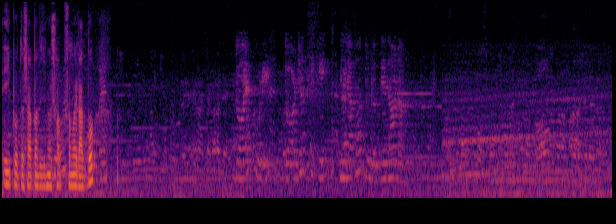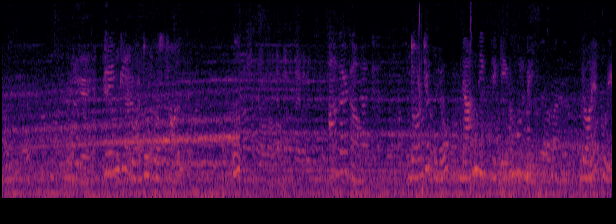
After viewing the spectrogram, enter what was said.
এই প্রত্যাশা আপনাদের জন্য সব সময় রাখব দয়া করে দরজা থেকে নিরাপদ দূরত্বে দাঁড়ান ট্রেনটির গন্তব্যস্থল উ- আগারগাঁও দরজাগুলো ডান দিক থেকে খুলবে দয়া করে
